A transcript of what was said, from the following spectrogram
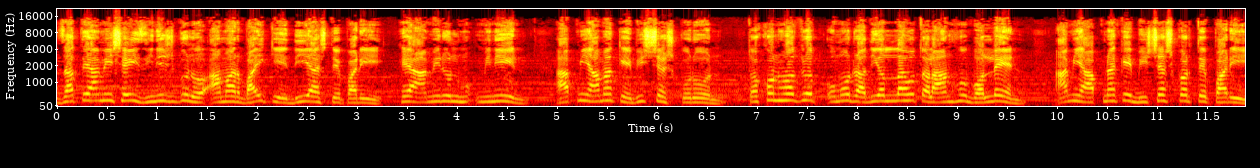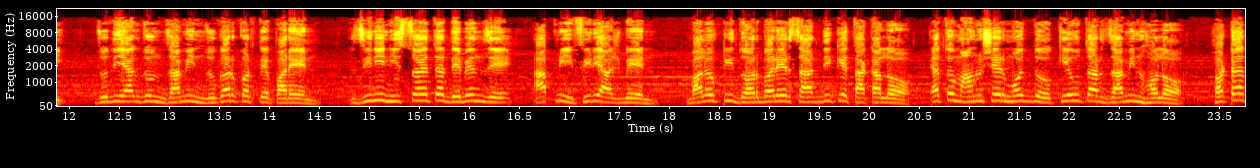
যাতে আমি সেই জিনিসগুলো আমার বাইকে দিয়ে আসতে পারি। হে আমিরুল মিনিন আপনি আমাকে বিশ্বাস করুন। তখন হজরত ওমর রাদিয়াল্লাহ তাল আনহু বললেন, আমি আপনাকে বিশ্বাস করতে পারি, যদি একজন জামিন জোগাড় করতে পারেন। যিনি নিশ্চয়তা দেবেন যে আপনি ফিরে আসবেন। বালকটি দরবারের চারদিকে তাকালো, এত মানুষের মধ্যে কেউ তার জামিন হলো। হঠাৎ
